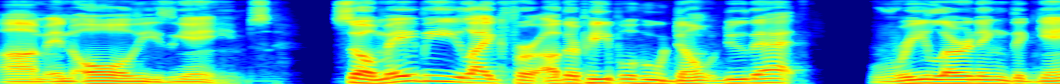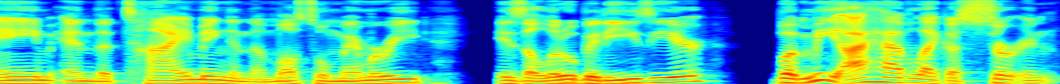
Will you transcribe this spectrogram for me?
um, in all these games. So maybe like for other people who don't do that, relearning the game and the timing and the muscle memory is a little bit easier. But me, I have like a certain,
